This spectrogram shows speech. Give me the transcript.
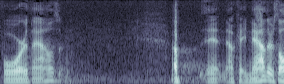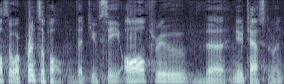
4,000. Uh, okay, now there's also a principle that you see all through the New Testament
